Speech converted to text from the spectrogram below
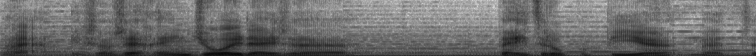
Nou ja, ik zou zeggen, enjoy deze Peter op papier met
